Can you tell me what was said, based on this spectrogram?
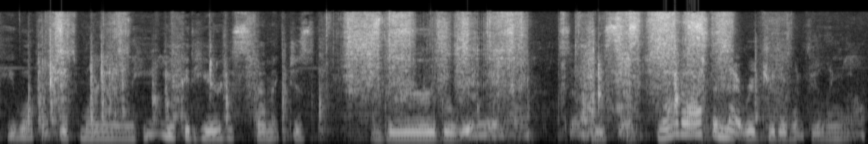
He woke up this morning and he you could hear his stomach just gurgling, you know. So he said, not often that Richard isn't feeling well.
